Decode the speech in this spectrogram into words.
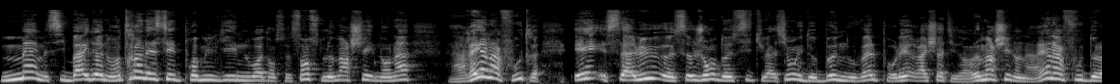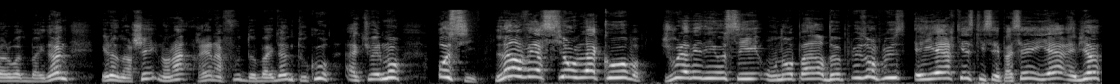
même si Biden est en train d'essayer de promulguer une loi dans ce sens, le marché n'en a rien à foutre et salue euh, ce genre de situation et de bonnes nouvelles pour les rachats titres. Alors le marché n'en a rien à foutre de la loi de Biden et le marché n'en a rien à foutre de Biden tout court actuellement aussi. L'inversion de la courbe, je vous l'avais dit aussi, on en parle de plus en plus. Et hier, qu'est-ce qui s'est passé Hier, eh bien,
